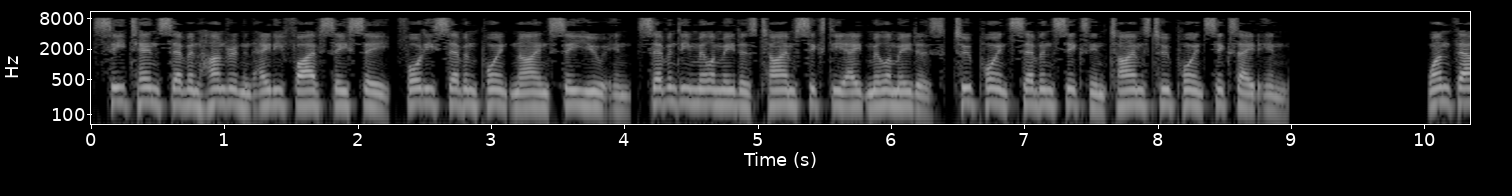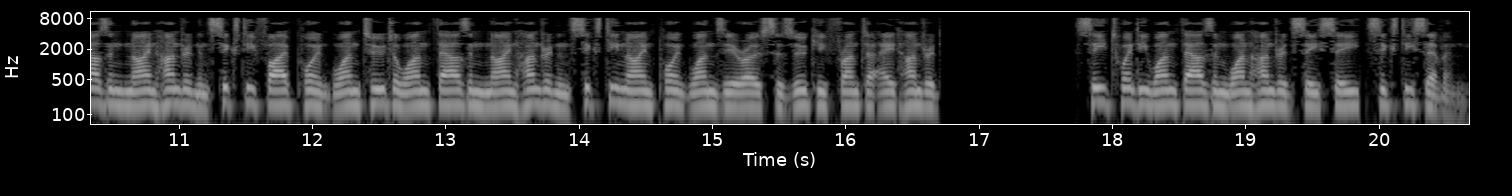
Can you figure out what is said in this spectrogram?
C10 785 cc 47.9 cu in 70 mm times 68 mm 2.76 in times 2.68 in. 1965.12 to 1969.10 Suzuki Fronte 800 C21100 cc 67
